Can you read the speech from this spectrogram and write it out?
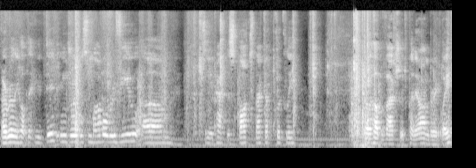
I really hope that you did enjoy this model review. Um, let me pack this box back up quickly. It'll help if I actually put it on the right way.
